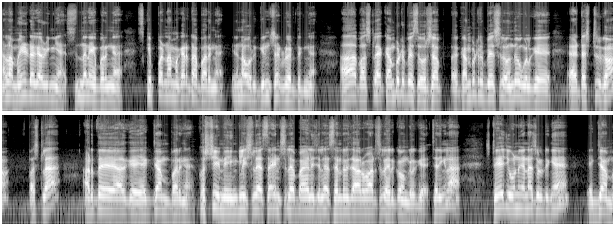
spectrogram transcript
நல்லா மைனூட்டாக கவனிங்க. சிந்தனையை பாருங்கள் ஸ்கிப் பண்ணாமல் கரெக்டாக பாருங்கள் இல்லைன்னா ஒரு கிரீன் ஷர்ட் எடுத்துக்கங்க. அதாவது ஃபஸ்ட்டில் கம்ப்யூட்டர் பேஸ் ஒரு ஷாப் கம்ப்யூட்டர் பேஸில் வந்து உங்களுக்கு டெஸ்ட் இருக்கும். ஃபஸ்ட்டில் அடுத்து அதுக்கு எக்ஸாம் பாருங்கள் கொஸ்டின் இங்கிலீஷில் சயின்ஸில் பயாலஜியில் சென்ட்ரல் ஆர் வார்ட்ஸில் இருக்கும் உங்களுக்கு. சரிங்களா? ஸ்டேஜ் ஒன்று என்ன சொல்கிறீங்க எக்ஸாம்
